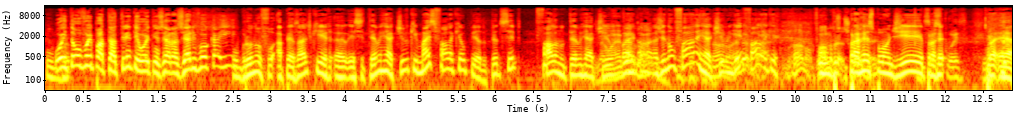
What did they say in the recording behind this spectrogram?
Ou então eu vou empatar 38 em 0 a 0 e vou cair. O Bruno, apesar de que eh, esse termo reativo, quem mais fala aqui é o Pedro. Pedro sempre fala no termo reativo. Não, é a gente não fala em reativo, Não, não é ninguém fala. Não, não essas Para responder, para é,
